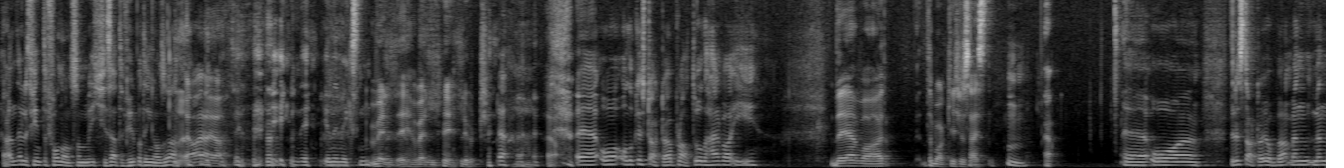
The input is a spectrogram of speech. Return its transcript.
Ja. Det er litt fint å få noen som ikke setter fyr på ting også. Ja, ja, ja. inn, i, inn i miksen. Veldig, veldig lurt. Ja. Eh, og, og dere starta Plato, og det her var i Det var tilbake i 2016. Ja. Eh, Og dere starta å jobbe, men, men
